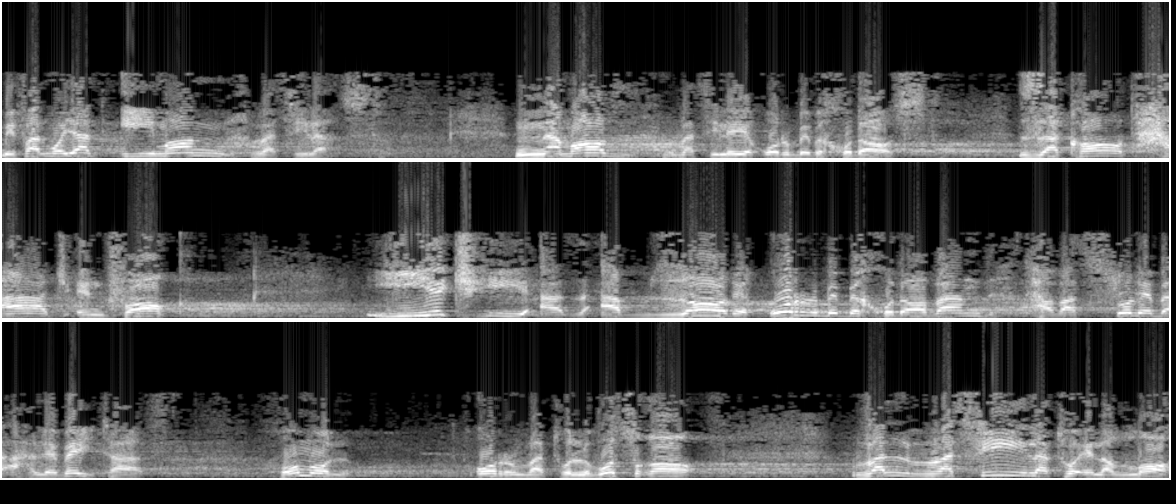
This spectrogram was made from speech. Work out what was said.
میفرماید ایمان وسیله است. نماز وسیله قرب به خداست. زکات حج انفاق یکی از ابزار قرب به خداوند توسل به اهل بیت است. هم القروة الوسقا والوسیلت الى الله.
